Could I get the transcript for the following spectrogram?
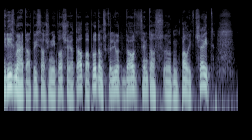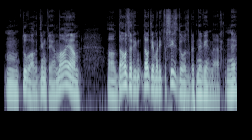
Ir izmētāta visā šajā plašajā telpā. Protams, ka ļoti daudz centās um, palikt šeit, um, tuvāk dzimtajām mājām. Uh, Daudz arī, daudziem arī tas izdodas, bet nevienmēr. Ne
